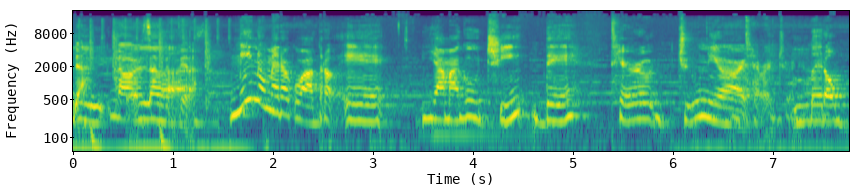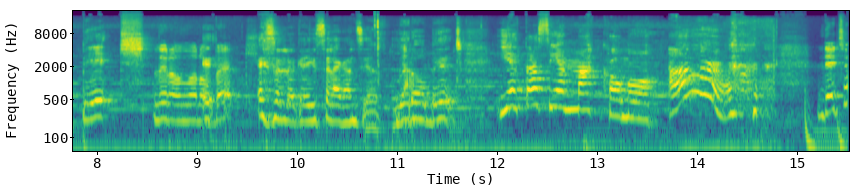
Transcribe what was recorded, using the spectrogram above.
Ya. Y No, es la- mentira. Mi número 4 es Yamaguchi de Tero Jr. Tero Jr.. Little Bitch. Little, little Eh, bit. Eso es lo que dice la canción. Little Bitch. Y esta sí es más como. Ah. De hecho,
